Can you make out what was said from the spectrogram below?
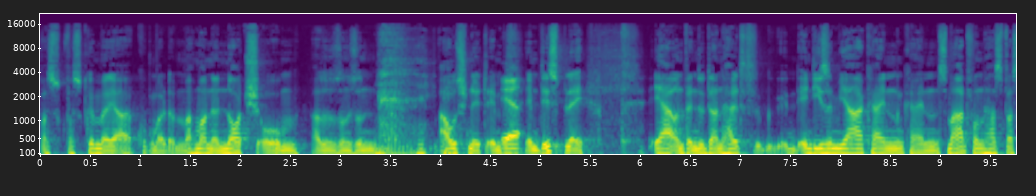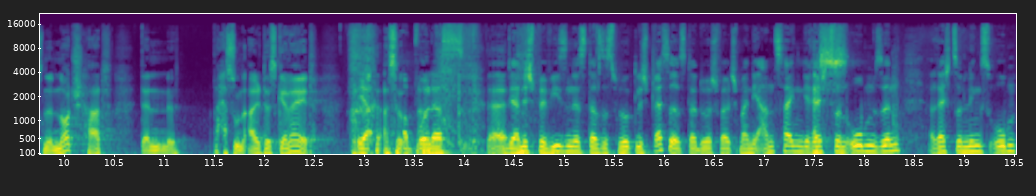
was, was können wir, ja, guck mal, dann machen wir eine Notch oben, also so, so ein Ausschnitt im, Ja. im Display. Ja, und wenn du dann halt in diesem Jahr kein, kein Smartphone hast, was eine Notch hat, dann hast du ein altes Gerät. Ja, Also, obwohl das Äh, ja nicht bewiesen ist, dass es wirklich besser ist dadurch, weil ich meine, die Anzeigen, die rechts und oben sind, rechts und links oben,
